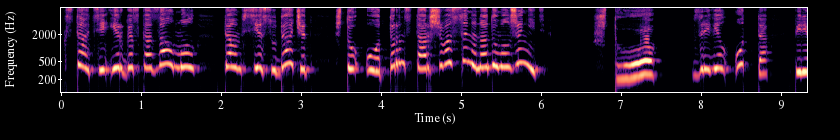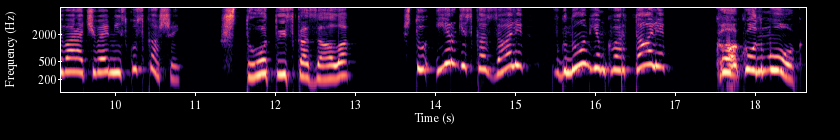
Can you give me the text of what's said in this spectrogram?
Кстати, Ирга сказал, мол, там все судачат, что Оттерн старшего сына надумал женить. «Что?» – взревел Отто, переворачивая миску с кашей. «Что ты сказала?» «Что Ирге сказали в гномьем квартале...» «Как он мог?»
